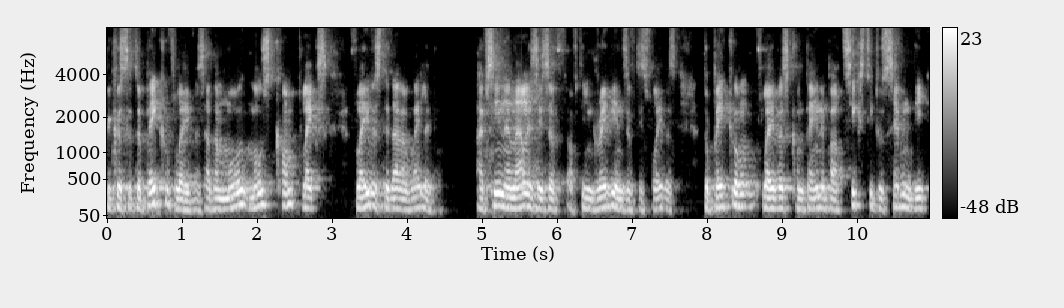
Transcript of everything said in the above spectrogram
because the tobacco flavors are the mo- most complex flavors that are available. I've seen analysis of, of the ingredients of these flavors. Tobacco flavors contain about 60 to 70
